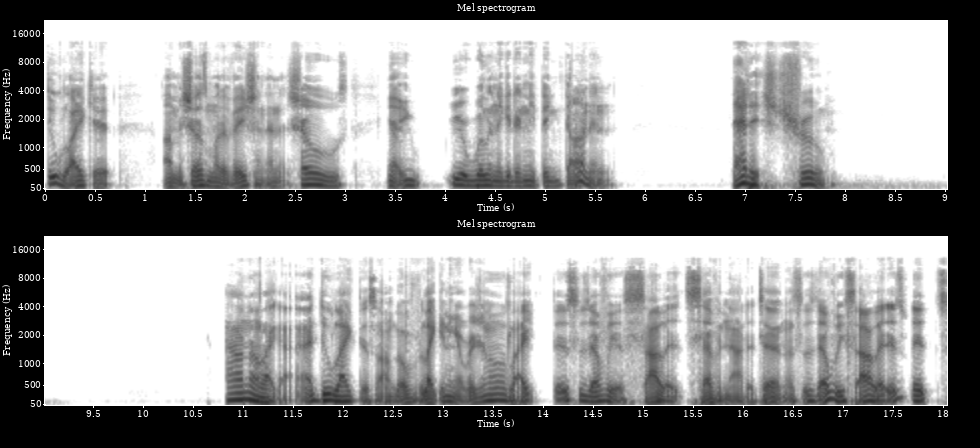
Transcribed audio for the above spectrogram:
do like it. Um, it shows motivation and it shows you know you you're willing to get anything done, and that is true. I don't know, like I, I do like this song over like any originals. Like this is definitely a solid seven out of ten. This is definitely solid. It's it's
